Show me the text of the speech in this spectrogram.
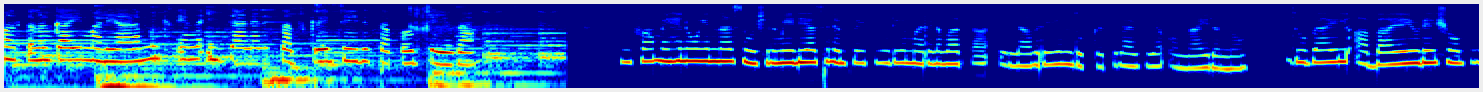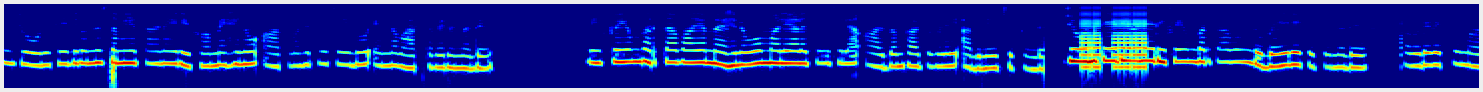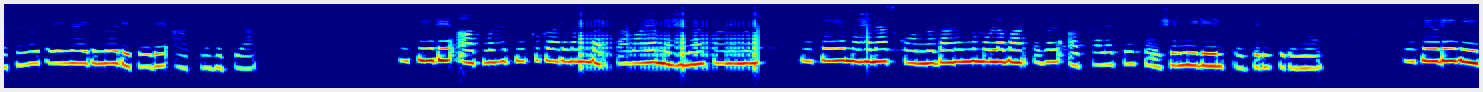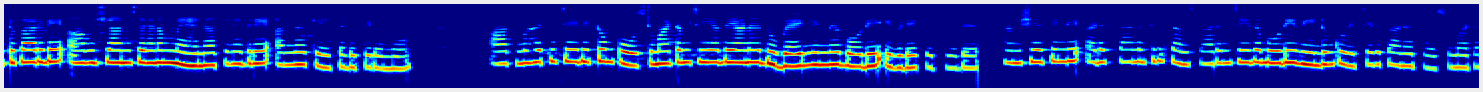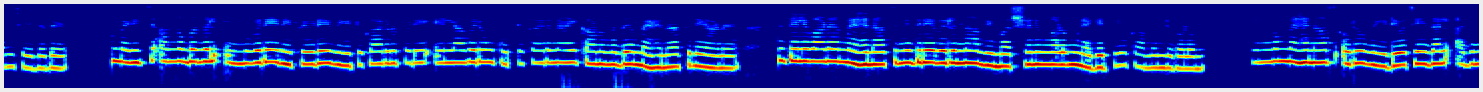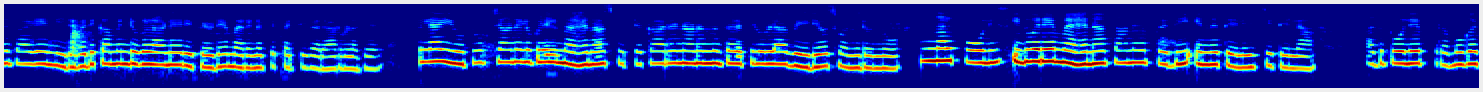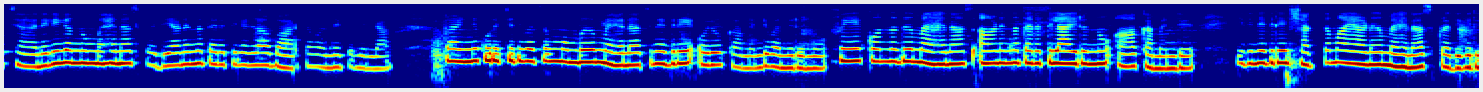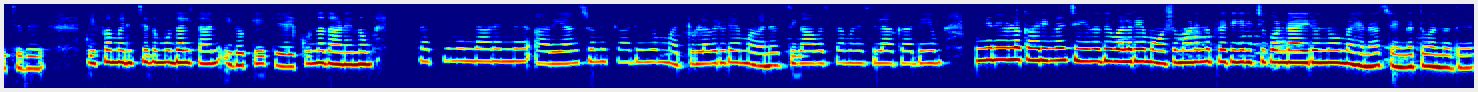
വാർത്തകൾക്കായി മലയാളം മിക്സ് എന്ന ഈ ചാനൽ സബ്സ്ക്രൈബ് ചെയ്ത് സപ്പോർട്ട് ചെയ്യുക റിഫ മെഹനു എന്ന സോഷ്യൽ മീഡിയ സെലിബ്രിറ്റിയുടെ മരണവാർത്ത എല്ലാവരെയും ദുഃഖത്തിലാഴ്ത്തിയ ഒന്നായിരുന്നു. ദുബായിൽ അബായയുടെ ഷോപ്പിൽ ജോലി ചെയ്തിരുന്ന സമയത്താണ് റിഫ മെഹനു ആത്മഹത്യ ചെയ്തു എന്ന വാർത്ത വരുന്നത്. റിഫയും ഭർത്താവായ മെഹനുവും മലയാളത്തിൽ ചില ആൽബം പാട്ടുകളിൽ അഭിനയിച്ചിട്ടുണ്ട്. ജോലി തേടിയാണ് റിഫയും ഭർത്താവും ദുബായിലേക്കെത്തുന്നത്. അവിടെ വെച്ച് മാസങ്ങൾ കഴിഞ്ഞായിരുന്നു റിഫയുടെ ആത്മഹത്യ. റിഫയുടെ ആത്മഹത്യക്കു കാരണം ഭർത്താവായ മെഹനാസ് ആണെന്നും റിഫയെ മെഹനാസ് കൊന്നതാണെന്നുമുള്ള വാർത്തകൾ അക്കാലത്ത് സോഷ്യൽ മീഡിയയിൽ പ്രചരിച്ചിരുന്നു. റിഫയുടെ വീട്ടുകാരുടെ ആവശ്യാനുസരണം മെഹനാസിനെതിരെ അന്ന് കേസെടുത്തിരുന്നു. ആത്മഹത്യ ചെയ്തിട്ടും പോസ്റ്റ്മോർട്ടം ചെയ്യാതെയാണ് ദുബായിൽ നിന്ന് ബോഡി ഇവിടേക്ക് എത്തിയത് സംശയത്തിന്റെ അടിസ്ഥാനത്തിൽ സംസ്കാരം ചെയ്ത ബോഡി വീണ്ടും കുഴിച്ചെടുത്താണ് പോസ്റ്റ്മോർട്ടം ചെയ്തത്. മരിച്ച അന്നു മുതൽ ഇന്നുവരെ റിഫയുടെ വീട്ടുകാരുൾപ്പെടെ എല്ലാവരും കുറ്റക്കാരനായി കാണുന്നത് മെഹനാസിനെയാണ്. തെളിവാണ് മെഹനാസിനെതിരെ വരുന്ന വിമർശനങ്ങളും നെഗറ്റീവ് കമന്റുകളും. ഇന്നും മെഹനാസ് ഒരു വീഡിയോ ചെയ്താൽ അതിനു താഴെ നിരവധി കമന്റുകളാണ് റിഫയുടെ മരണത്തെപ്പറ്റി വരാറുള്ളത്. ചില യൂട്യൂബ് ചാനലുകളിൽ മെഹനാസ് കുറ്റക്കാരനാണെന്ന തരത്തിലുള്ള വീഡിയോസ് വന്നിരുന്നു. എന്നാൽ പോലീസ് ഇതുവരെ മെഹനാസ് ആണ് പ്രതി എന്ന് തെളിയിച്ചിട്ടില്ല. അതുപോലെ പ്രമുഖ ചാനലിലൊന്നും മെഹനാസ് പ്രതിയാണെന്ന തരത്തിലുള്ള വാർത്ത വന്നിട്ടുമില്ല. കഴിഞ്ഞ കുറച്ച് ദിവസം മുമ്പ് മെഹനാസിനെതിരെ ഒരു കമന്റ് വന്നിരുന്നു. ഫേക്ക് കൊന്നത് മെഹനാസ് ആണെന്ന തരത്തിലായിരുന്നു ആ കമന്റ്. ഇതിനെതിരെ ശക്തമായാണ് മെഹനാസ് പ്രതികരിച്ചത്. റിഫ മരിച്ചത് മുതൽ താൻ ഇതൊക്കെ കേൾക്കുന്നതാണെന്നും സത്യമെന്താണെന്ന് അറിയാൻ ശ്രമിക്കാതെയും മറ്റുള്ളവരുടെ മാനസികാവസ്ഥ മനസ്സിലാക്കാതെയും ഇങ്ങനെയുള്ള കാര്യങ്ങൾ ചെയ്യുന്നത് വളരെ മോശമാണെന്ന് പ്രതികരിച്ചുകൊണ്ടായിരുന്നു മെഹനാസ് രംഗത്ത് വന്നത്.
